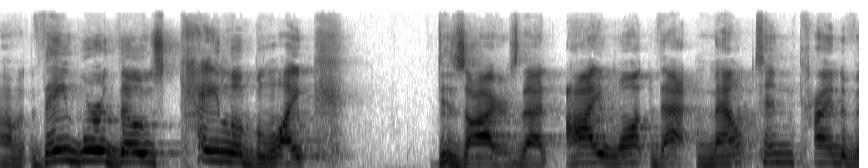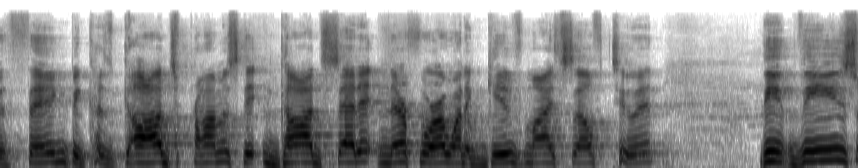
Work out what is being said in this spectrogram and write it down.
Um, they were those Caleb like desires, that I want that mountain kind of a thing because God's promised it and God said it, and therefore I want to give myself to it. The, these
